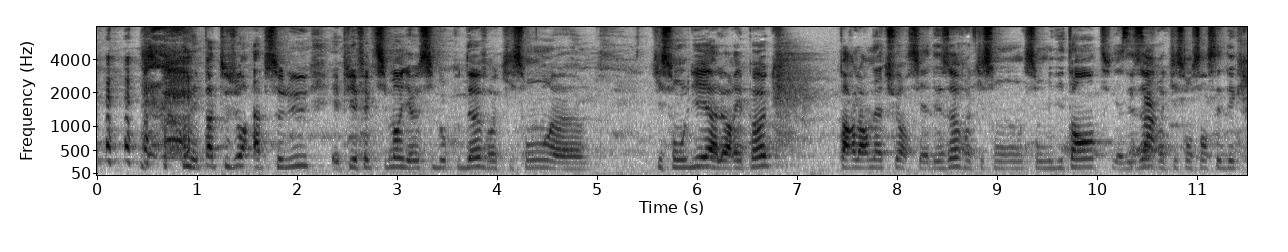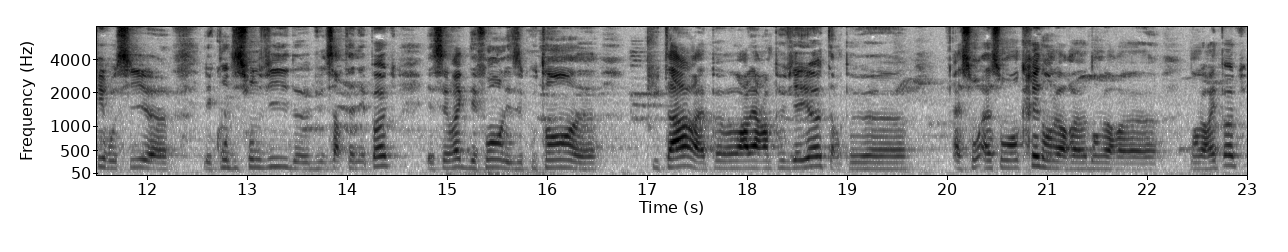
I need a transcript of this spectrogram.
on n'est pas toujours absolu. Et puis effectivement, il y a aussi beaucoup d'œuvres qui sont euh, qui sont liées à leur époque par leur nature. S'il y a des œuvres qui sont, qui sont militantes, il y a des œuvres qui sont censées décrire aussi euh, les conditions de vie d'une certaine époque. Et c'est vrai que des fois, en les écoutant euh, plus tard, elles peuvent avoir l'air un peu vieillottes, un peu, elles sont, elles sont ancrées dans leur, dans leur, dans leur époque.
